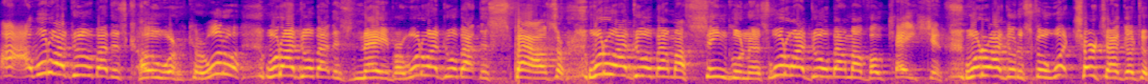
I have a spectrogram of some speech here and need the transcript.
I, I what do I do about this coworker? What do, I, what do I do about this neighbor? What do I do about this spouse? Or what do I do about my singleness? What do I do about my vocation? Where do I go to school? What church I go to?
